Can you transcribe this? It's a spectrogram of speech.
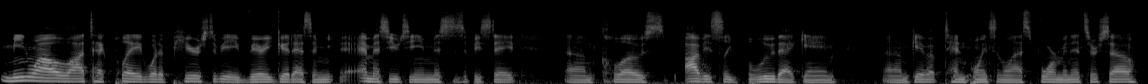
meanwhile, La Tech played what appears to be a very good SMU, MSU team, Mississippi State, um, close. Obviously, blew that game. Um, gave up 10 points in the last four minutes or so.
